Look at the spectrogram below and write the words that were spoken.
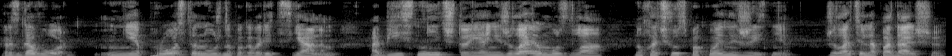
Разговор. Мне просто нужно поговорить с Яном, объяснить, что я не желаю ему зла, но хочу спокойной жизни, желательно подальше,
